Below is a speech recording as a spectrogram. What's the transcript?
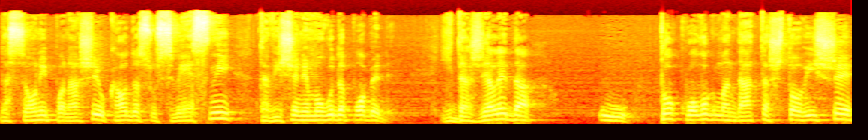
da se oni ponašaju kao da su svesni da više ne mogu da pobede i da žele da u toku ovog mandata što više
